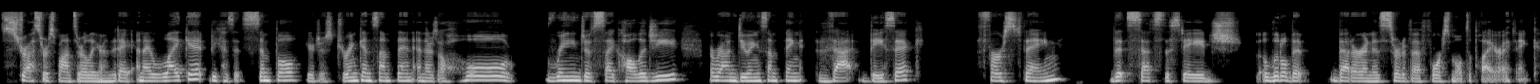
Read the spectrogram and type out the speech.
stress response earlier in the day. And I like it because it's simple. You're just drinking something, and there's a whole range of psychology around doing something that basic first thing that sets the stage a little bit better and is sort of a force multiplier, I think.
